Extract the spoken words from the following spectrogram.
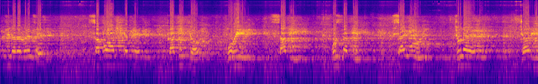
বাংলাদেশে যারা রয়েছে, সাফওয়ান ক্যাপ্টেন প্রাচুর্য, মহির, সাবি মুস্তাকিব সাইফুল, জুনায়েদ, জারি,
